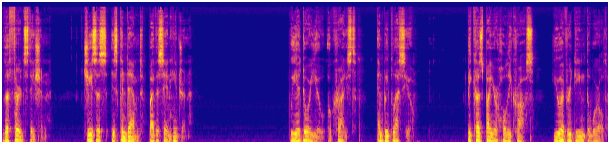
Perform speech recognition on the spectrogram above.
The third station Jesus is condemned by the Sanhedrin. We adore you, O Christ, and we bless you, because by your holy cross you have redeemed the world.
